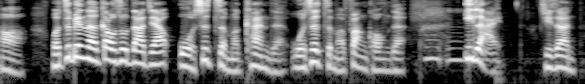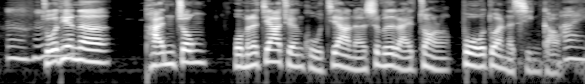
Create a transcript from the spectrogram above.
啊、哦。我这边呢，告诉大家我是怎么看的，我是怎么放空的。一来，吉正，昨天呢盘中我们的加权股价呢，是不是来撞了波段的新高？哎，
